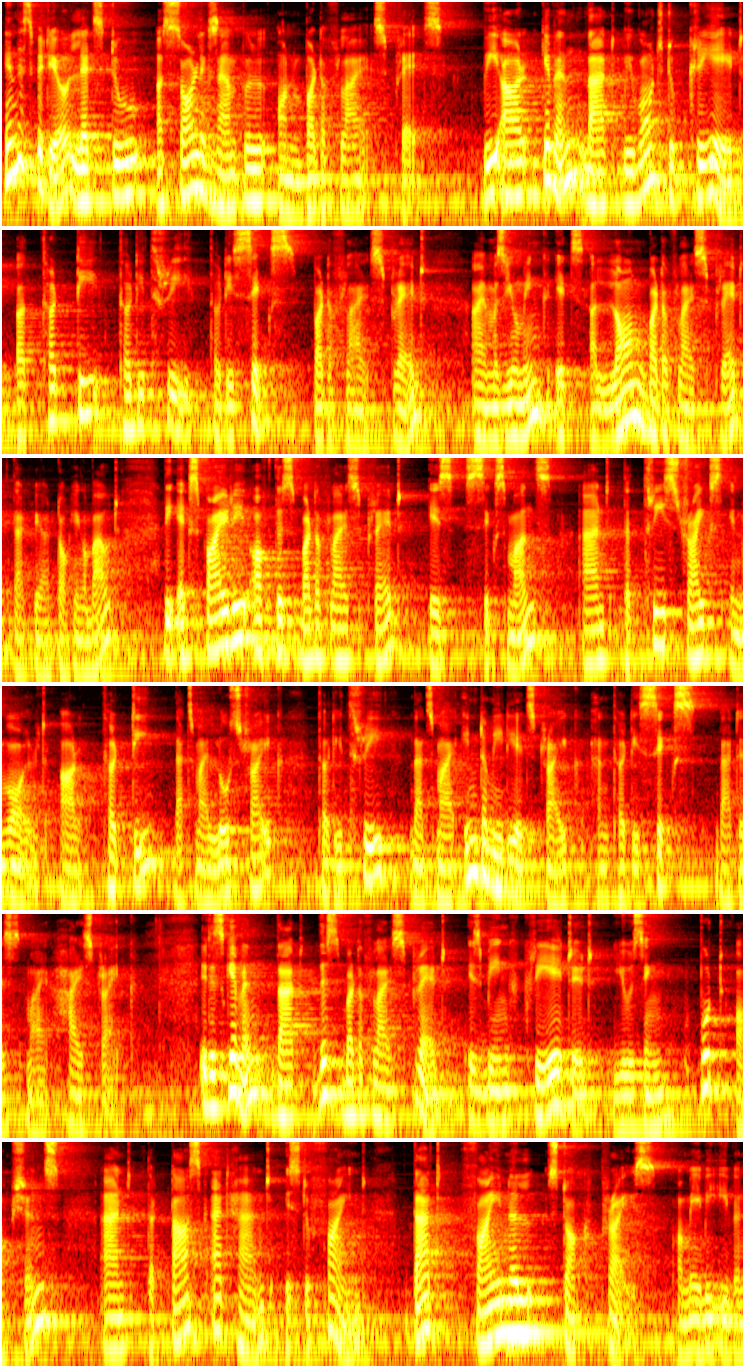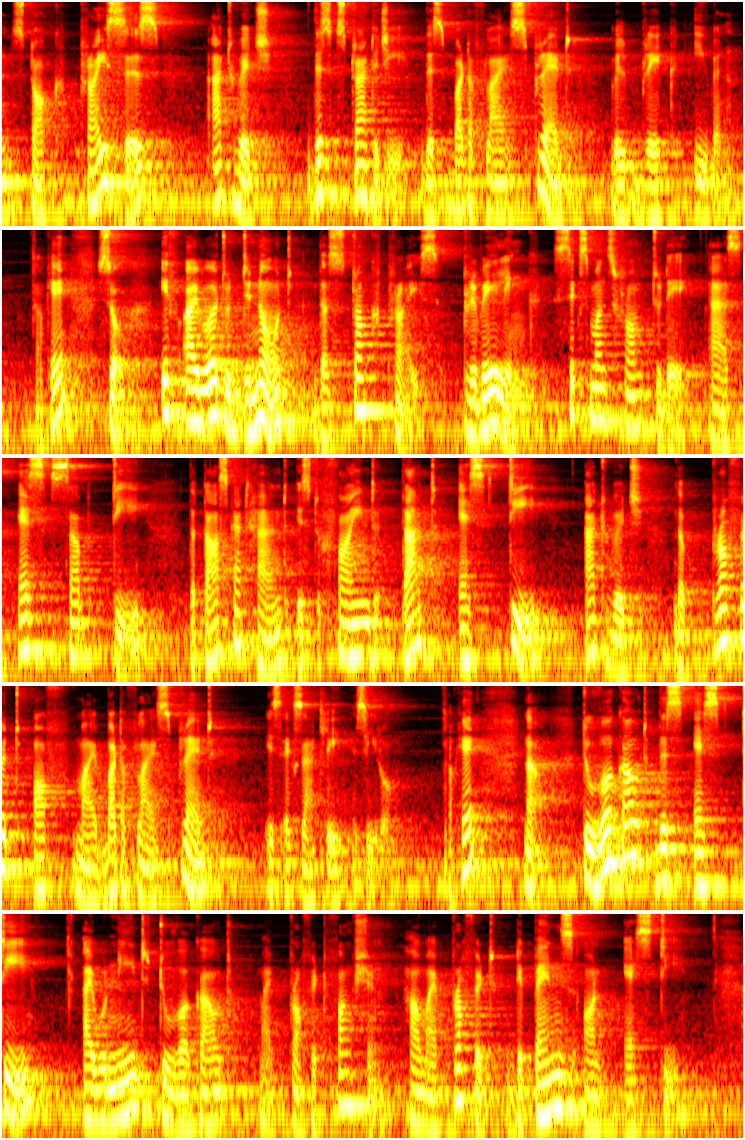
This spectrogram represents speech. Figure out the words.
In this video, let's do a solved example on butterfly spreads. We are given that we want to create a 30, 33, 36 butterfly spread. I am assuming it's a long butterfly spread that we are talking about. The expiry of this butterfly spread is 6 months and the three strikes involved are 30, that's my low strike, 33, that's my intermediate strike and 36, that is my high strike. It is given that this butterfly spread is being created using put options and the task at hand is to find that final stock price or maybe even stock prices at which this strategy, this butterfly spread will break even. Okay, so if I were to denote the stock price prevailing 6 months from today as S sub t, the task at hand is to find that ST at which the profit of my butterfly spread is exactly 0. Okay. Now, to work out this ST, I would need to work out my profit function, how my profit depends on ST.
